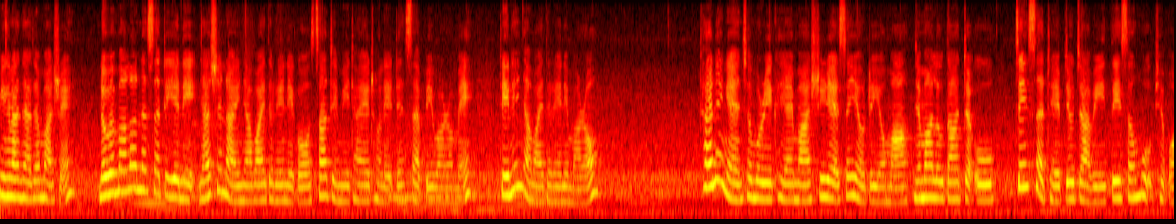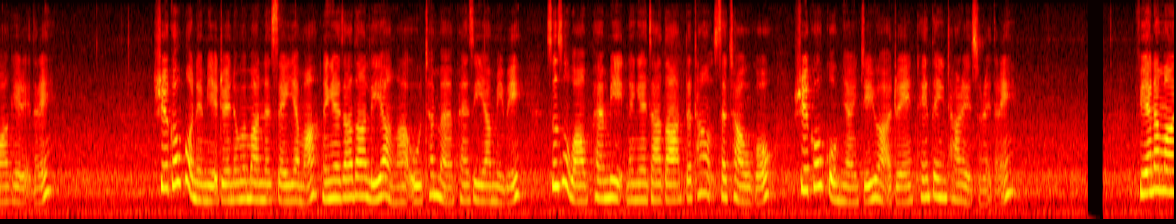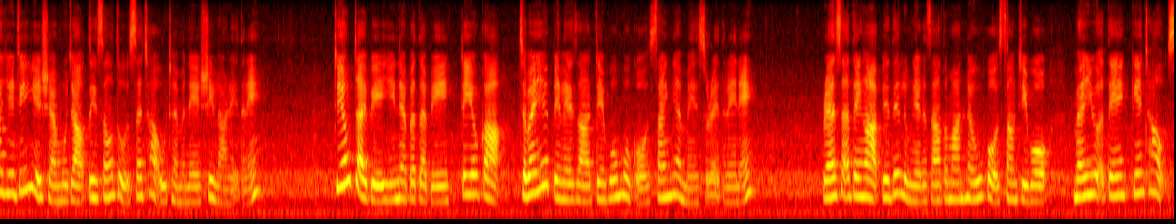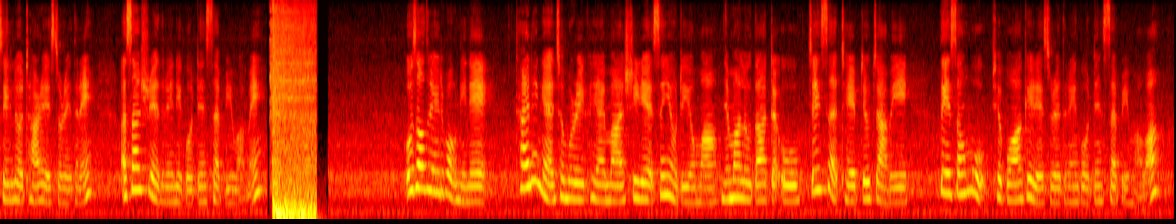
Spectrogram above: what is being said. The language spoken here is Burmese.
မင်္ဂလာညချမ်းပါရှင်နိုဝင်ဘာလ22ရက်နေ့ည8:00နာရီညပိုင်းသတင်းတွေကိုစတင်မိထားရထွန်းလေးတင်ဆက်ပေးပါတော့မယ်ဒီနေ့ညပိုင်းသတင်းတွေမှာတော့ထိုင်းနိုင်ငံချွန်ဘူရီခရိုင်မှာရှိတဲ့စက်ရုံတရုံမှာမြန်မာလူသားတအူးကျိတ်ဆက်ထဲပြုတ်ကျပြီးတေဆုံးမှုဖြစ်ပွားခဲ့တဲ့တဲ့ရွှေကုန်းပေါ်နေမြေအတွင်းနိုဝင်ဘာ20ရက်မှာနိုင်ငံသား405ဦးထပ်မံဖမ်းဆီးရမိပြီးစုစုပေါင်းဖမ်းမိနိုင်ငံသား1016ဦးကိုရွှေကုန်းကိုမြိုင်ကျေးရွာအတွင်းထိန်းသိမ်းထားတယ်ဆိုတဲ့တဲ့ ဗီယက်နမ်မှာရည်ကြီးရေရှမ်းမှုကြောင့်တည်ဆုံးသူ16ဦးထပ်မံရှိလာတဲ့တဲ့တရုတ်တိုက်ပေရင်းနဲ့ပတ်သက်ပြီးတရုတ်ကဂျပန်ရဲ့ပင်လယ်စာတင်ပို့မှုကိုဆိုင်းငံ့မယ်ဆိုတဲ့တဲ့နဲ့ Brands အသင်းကပြည်သစ်လူငယ်ကစားသမား2ဦးကိုစောင့်ကြည့်ဖို့မန်ယူအသင်းကင်းထောက်ဆင်းလွတ်ထားတယ်ဆိုတဲ့တဲ့အဆရှိတဲ့တဲ့တွေကိုတင်ဆက်ပေးပါမယ်။ဦးဆောင်သတင်းတစ်ပုဒ်အနေနဲ့ထိုင်းနိုင်ငံချမရီခရိုင်မှာရှိတဲ့စက်ရုံတရုံမှာမြန်မာလူသားတအူကျိတ်ဆက်ထဲပြုတ်ကျပြီးတည်ဆုံးမှုဖြစ်ပွားခဲ့တယ်ဆိုတဲ့သတင်းကိုတင်ဆက်ပေးမှာပါ။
